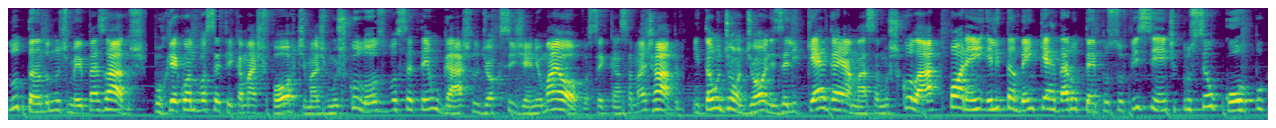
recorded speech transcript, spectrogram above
lutando nos meio pesados. Porque quando você fica mais forte, mais musculoso, você tem um gasto de oxigênio maior, você cansa mais rápido. Então o John Jones, ele quer ganhar massa muscular, porém ele também quer dar o tempo suficiente para o seu corpo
